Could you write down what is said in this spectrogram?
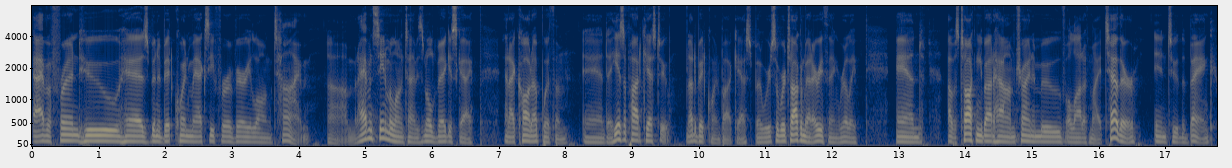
I have a friend who has been a Bitcoin maxi for a very long time. Um, and I haven't seen him in a long time. He's an old Vegas guy, and I caught up with him. And uh, he has a podcast too, not a Bitcoin podcast, but we're so we're talking about everything really. And I was talking about how I'm trying to move a lot of my tether into the bank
